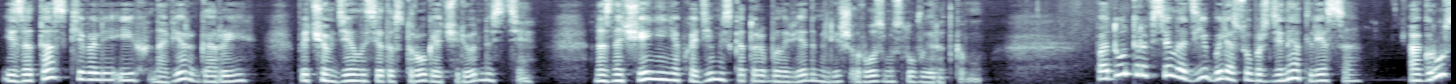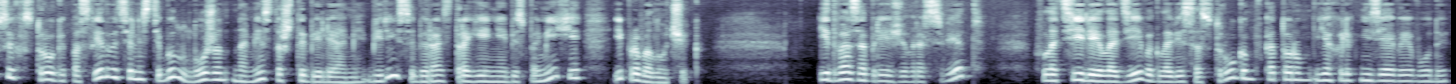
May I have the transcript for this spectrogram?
и затаскивали их наверх горы, причем делалось это в строгой очередности, назначение и необходимость которой было ведомо лишь розмыслу Выродкову. Под утро все ладьи были освобождены от леса, а груз их в строгой последовательности был уложен на место штабелями. Бери и собирай строение без помехи и проволочек. Едва забрежил рассвет, флотилия ладей во главе со стругом, в котором ехали князья и воеводы,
